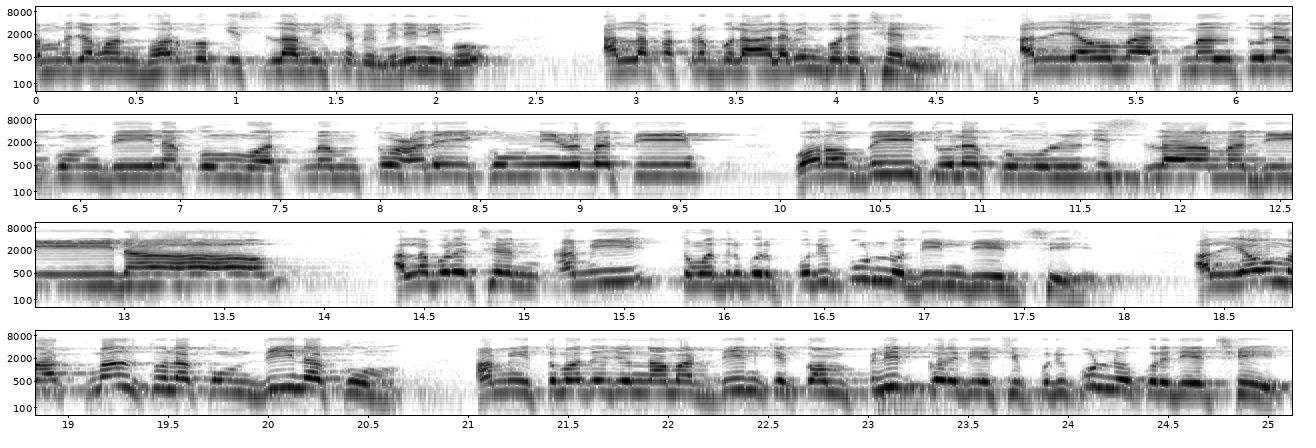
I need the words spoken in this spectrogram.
আমরা যখন ধর্মকে ইসলাম হিসেবে মেনে নিব, আল্লাহ পাক রব্বুল আলামিন বলেছেন দীনা। আল্লাহ বলেছেন, আমি তোমাদের উপর পরিপূর্ণ দিন দিয়েছি। আল-ইয়াউমা আকমালতু লাকুম দীনাকুম আমি তোমাদের জন্য আমার দিনকে কমপ্লিট করে দিয়েছি, পরিপূর্ণ করে দিয়েছি।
